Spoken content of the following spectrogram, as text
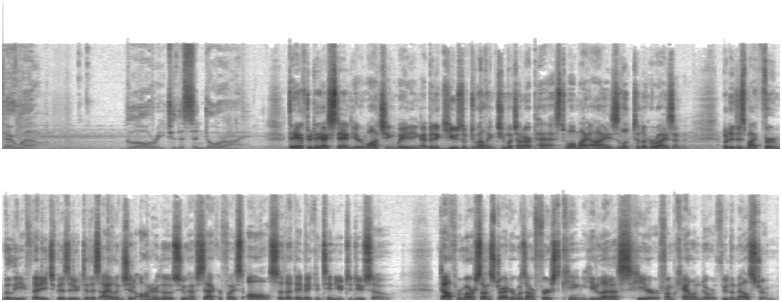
Farewell. Glory to the Sin'dorei. Day after day I stand here, watching, waiting. I've been accused of dwelling too much on our past, while my eyes look to the horizon. But it is my firm belief that each visitor to this island should honor those who have sacrificed all so that they may continue to do so. Dath'Remar Sunstrider was our first king. He led us here from Kalimdor through the Maelstrom.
